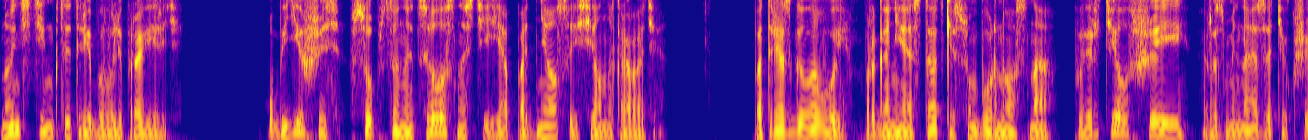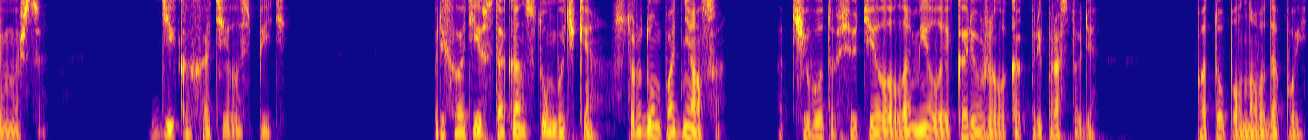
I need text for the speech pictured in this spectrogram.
но инстинкты требовали проверить. Убедившись в собственной целостности, я поднялся и сел на кровати. Потряс головой, прогоняя остатки сумбурного сна, повертел шеей, разминая затекшие мышцы. Дико хотелось пить. Прихватив стакан с тумбочки, с трудом поднялся. От чего-то все тело ломило и корежило, как при простуде. Потопал на водопой.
